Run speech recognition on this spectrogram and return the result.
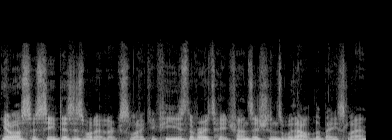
You'll also see this is what it looks like if you use the rotate transitions without the base layer.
